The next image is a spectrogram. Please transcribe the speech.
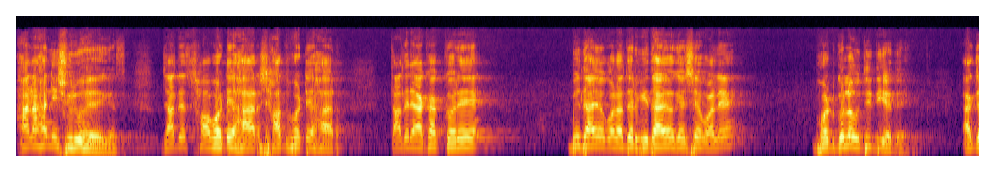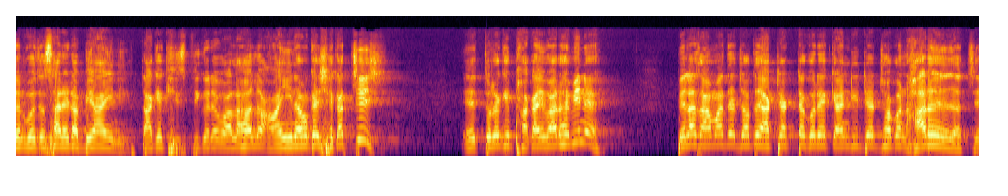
হানাহানি শুরু হয়ে গেছে। যাদের ছ ভোটে হার, সাত ভোটে হার, তাদের এক এক করে বিধায়ক, ওনাদের বিধায়ক এসে বলে, ভোটগুলো উঠি দিয়ে দে। একজন বলছে, স্যার, এটা বেআইনি। তাকে খিস্তি করে বলা হলো, আইন আমাকে শেখাচ্ছিস? এ তোরা কি ফাঁকাই বার হবি না? প্লাস আমাদের যত একটা একটা করে ক্যান্ডিডেট যখন হার হয়ে যাচ্ছে,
